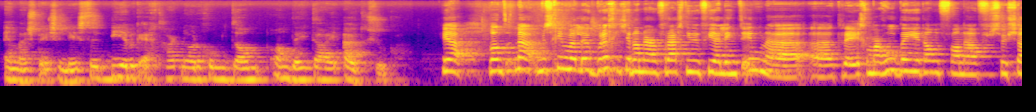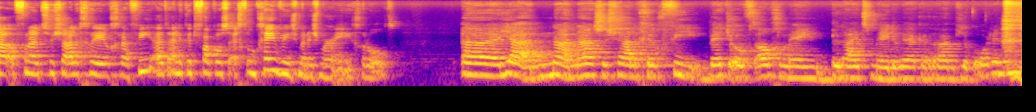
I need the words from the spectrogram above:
En mijn specialisten, die heb ik echt hard nodig om dan aan detail uit te zoeken. Ja, want nou, misschien wel een leuk bruggetje dan naar een vraag die we via LinkedIn uh, uh, kregen. Maar hoe ben je dan vanaf sociaal, vanuit sociale geografie uiteindelijk het vak als echt omgevingsmanager ingerold? Uh, ja, nou, na sociale geografie werd je over het algemeen beleidsmedewerker ruimtelijke ordening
